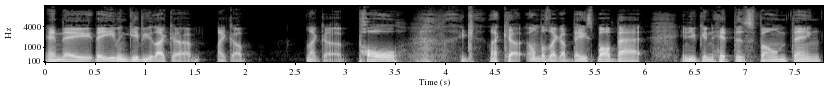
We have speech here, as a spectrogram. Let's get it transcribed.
and they they even give you like a like a like a pole, like like a almost like a baseball bat, and you can hit this foam thing.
